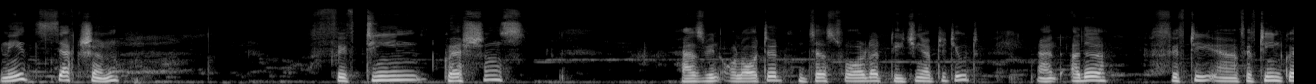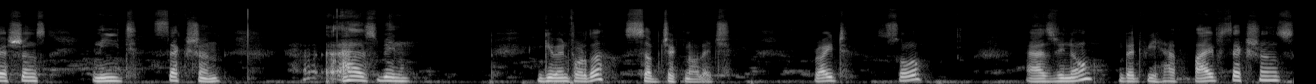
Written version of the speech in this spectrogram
in each section 15 questions has been allotted just for the teaching aptitude and other 50 uh, 15 questions in each section has been given for the subject knowledge right? So as we know that we have five sections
